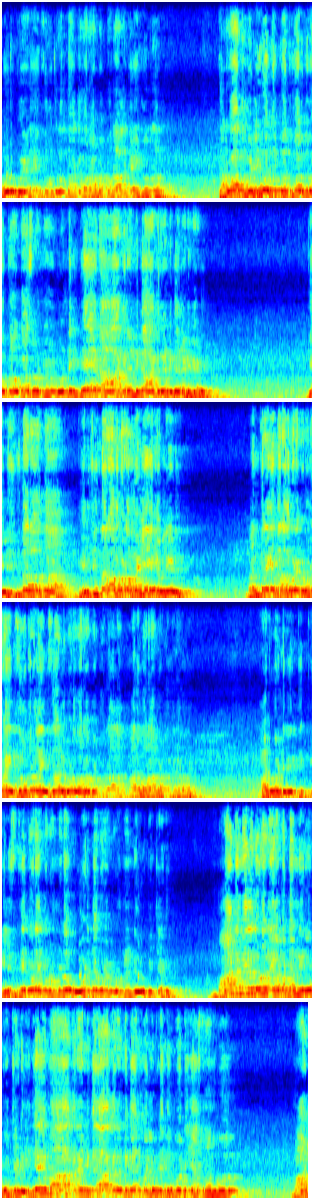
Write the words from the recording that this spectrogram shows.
ఓడిపోయాడు. ఐదు సంవత్సరాల దాకా వరాపట్నం రాళ్ళ కైకూరు రాలి తర్వాత మళ్ళీ వచ్చి బతుమాలకు ఒక అవకాశం ఉండే ఇదే నా ఆఖరి ఎన్నిక అని అడిగాడు. గెలిచిన తర్వాత గెలిచిన తర్వాత కూడా మళ్ళీ ఇక్కడ లేడు. మంత్రి అయిన తర్వాత కూడా ఇక్కడ ఉన్న ఐదు సంవత్సరాలు ఐదు సార్లు కూడా వరాపట్నం రాలా. మాది వరాపట్నం గ్రామం. అటువంటి వ్యక్తి గెలిస్తే కూడా ఇక్కడ ఉండడు ఓడితే కూడా ఇక్కడ ఉండడం నిరూపించాడు. మాట మీద కూడా నిలబడ్డాన్ని నిరూపించాడు. ఇదే మా ఆఖరి ఎన్నిక మళ్ళీ ఇప్పుడు ఎందుకు పోటీ చేస్తున్నావు నువ్వు? మాట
